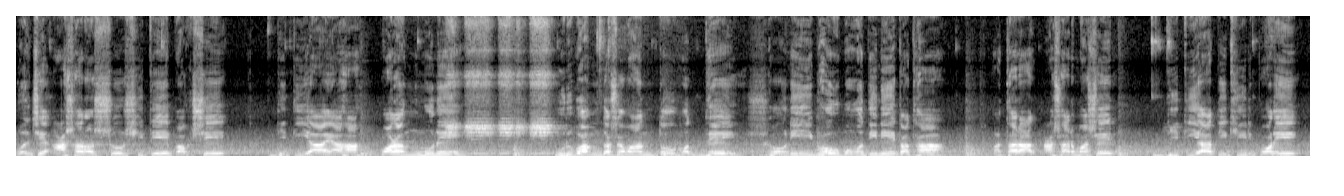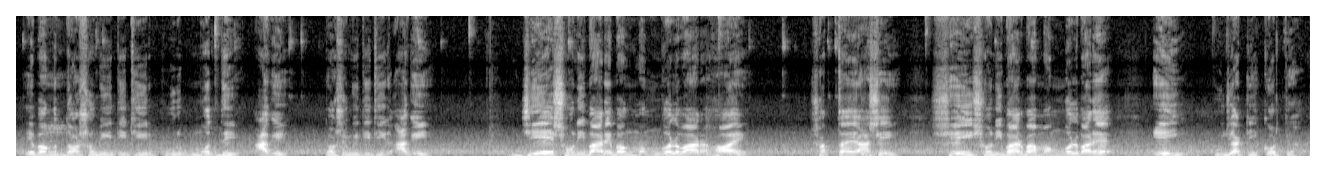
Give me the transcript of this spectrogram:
বলছে, আষাঢ়স্য শীতে পক্ষে দ্বিতীয়ায়াহ পরং মুনে, পূর্বং দশমান্ত মধ্যে শনি ভৌম দিনে তথা, অর্থাৎ আষাঢ় মাসের দ্বিতীয়া তিথির পরে এবং দশমী তিথির পূর্ব মধ্যে, আগে, দশমী তিথির আগে, যে শনিবার এবং মঙ্গলবার হয়, সপ্তাহে আসে সেই শনিবার বা মঙ্গলবারে এই পূজাটি করতে হয়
